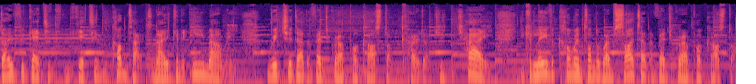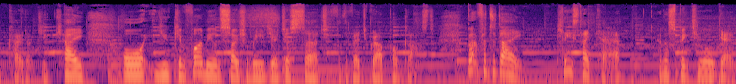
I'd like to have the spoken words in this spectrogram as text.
don't forget you can get in contact. Now, you can email me, richard at the theveggrowerpodcast.co.uk. You can leave a comment on the website at the theveggrowerpodcast.co.uk, or you can find me on social media, just search for the Veg Grower Podcast. But for today, please take care. and I'll speak to you all again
